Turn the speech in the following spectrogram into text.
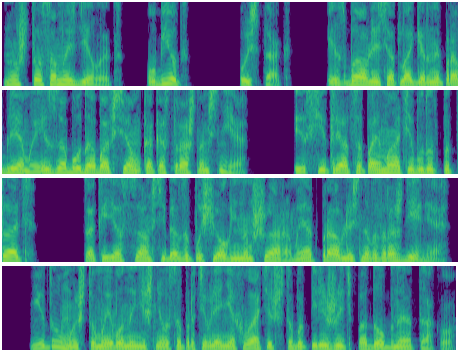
Ну что со мной сделают? Убьют? Пусть так. Избавлюсь от лагерной проблемы и забуду обо всем, как о страшном сне. Исхитрятся поймать и будут пытать? Так и я сам себя запущу огненным шаром и отправлюсь на возрождение. Не думаю, что моего нынешнего сопротивления хватит, чтобы пережить подобную атаку.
